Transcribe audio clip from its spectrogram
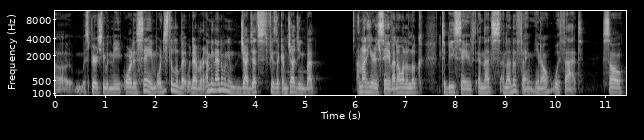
uh, spiritually with me or the same or just a little bit whatever. I mean i don't even judge. That feels like i'm judging but i'm not here to save. I don't want to look to be saved. And that's another thing you know with that. So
